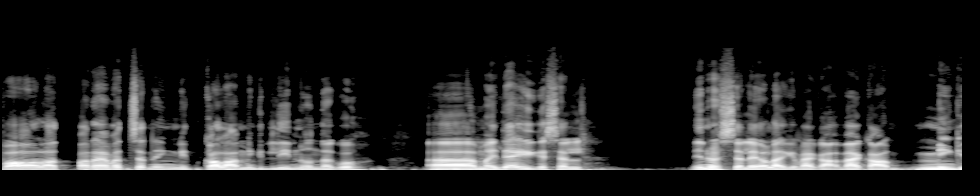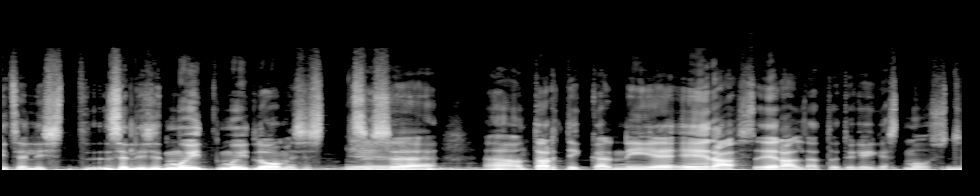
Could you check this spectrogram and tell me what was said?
vaalad panevad seal mingid kala, mingid linnud nagu uh,. ma ei teagi, kas seal, minu arust seal ei olegi väga-väga mingit sellist, selliseid muid, muid loomi, sest yeah, jaa. uh, Antarktika on nii e eras, eraldatud ju kõigest muust.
